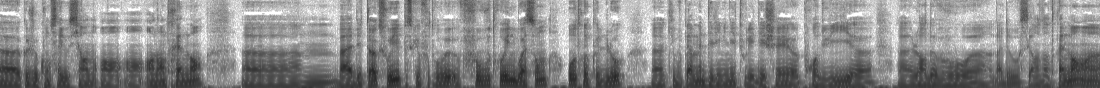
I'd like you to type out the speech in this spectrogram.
Euh, que je conseille aussi en, entraînement. Euh, bah, détox, oui, parce qu'il faut, vous trouver une boisson autre que de l'eau euh, qui vous permette d'éliminer tous les déchets produits lors de vos, bah, de vos séances d'entraînement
